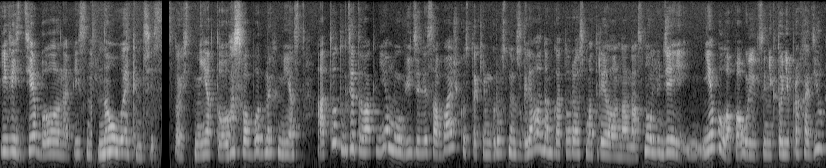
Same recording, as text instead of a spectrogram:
и везде было написано no vacancies то есть нету свободных мест. А тут где-то в окне мы увидели собачку с таким грустным взглядом, которая смотрела на нас. Но людей не было, по улице никто не проходил,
